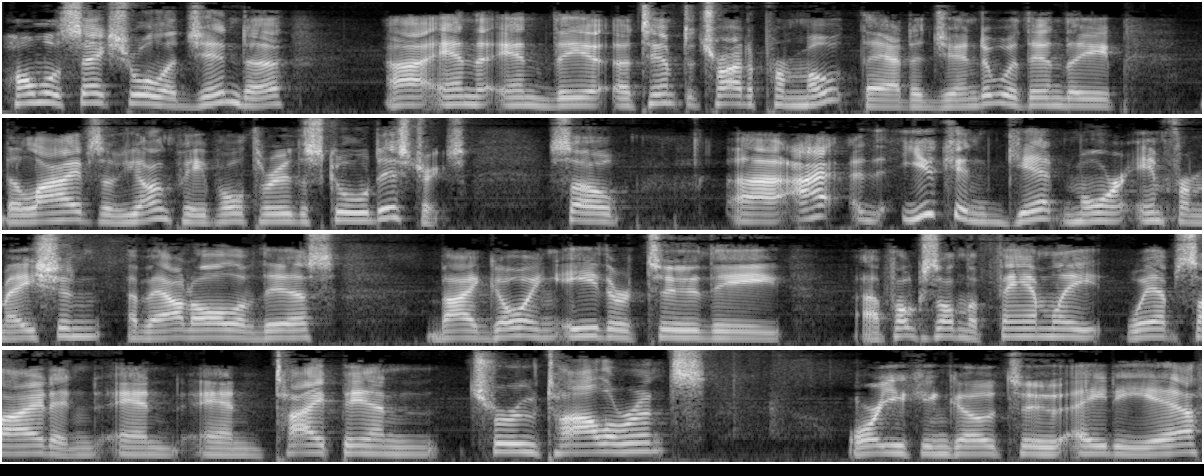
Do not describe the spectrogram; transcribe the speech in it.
homosexual agenda uh, and the, and the attempt to try to promote that agenda within the the lives of young people through the school districts. So, uh, I you can get more information about all of this by going either to the uh, Focus on the Family website and and and type in True Tolerance, or you can go to ADF,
